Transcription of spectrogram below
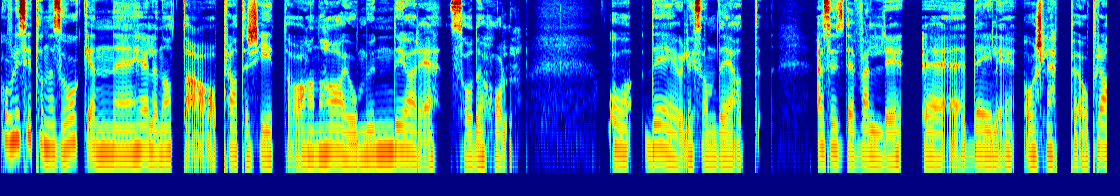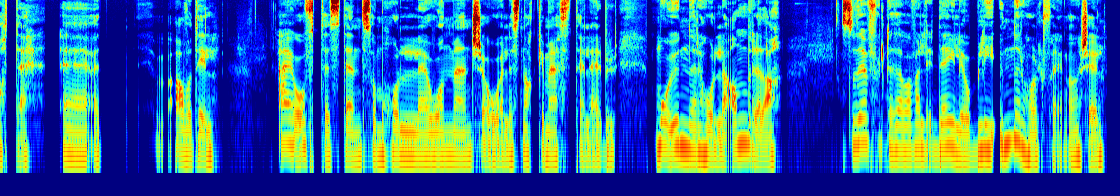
og blir sittende våken eh, hele natta og prate skit, og han har jo munndiaré så det holder. Og det er jo liksom det at jeg syns det er veldig eh, deilig å slippe å prate eh, av og til. Jeg er jo oftest den som holder one man show, eller snakker mest, eller må underholde andre, da. Så det følte jeg var veldig deilig å bli underholdt for en gangs skyld.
